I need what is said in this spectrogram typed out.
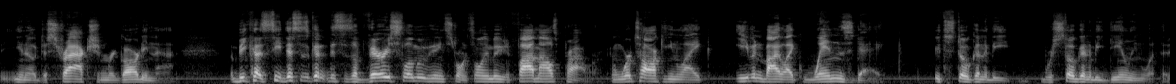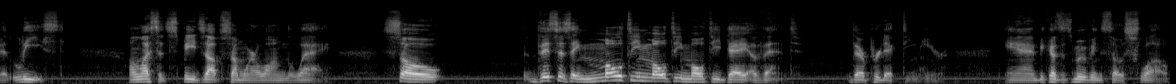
you know distraction regarding that. Because see, this is gonna this is a very slow moving storm. It's only moving five miles per hour, and we're talking like even by like Wednesday, it's still going to be we're still going to be dealing with it at least unless it speeds up somewhere along the way. So this is a multi, multi, multi day event they're predicting here. And because it's moving so slow.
